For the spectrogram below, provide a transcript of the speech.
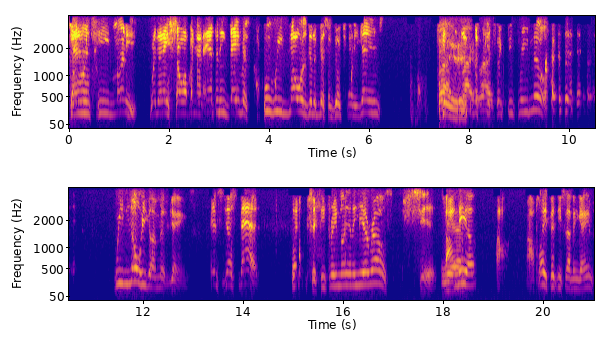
Guaranteed money. Whether they show up or not, Anthony Davis, who we know is going to miss a good 20 games. Right, right, right. 63 mil. we know he to miss games. It's just that. But 63 million a year, Rose. Shit. Sign Yeah. me up. I'll, I'll play 57 games.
